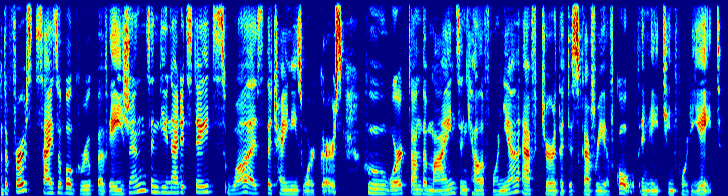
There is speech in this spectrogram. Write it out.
the first sizable group of Asians in the United States was the Chinese workers who worked on the mines in California after the discovery of gold in 1848.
